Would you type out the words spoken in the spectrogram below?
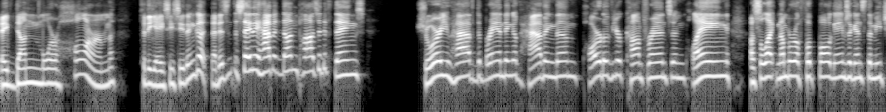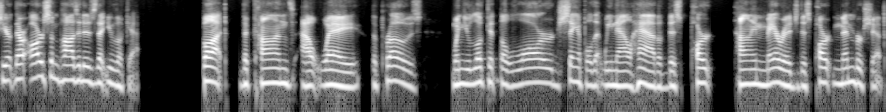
They've done more harm to the ACC than good. That isn't to say they haven't done positive things. Sure, you have the branding of having them part of your conference and playing a select number of football games against them each year. There are some positives that you look at, but the cons outweigh the pros when you look at the large sample that we now have of this part time marriage, this part membership,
